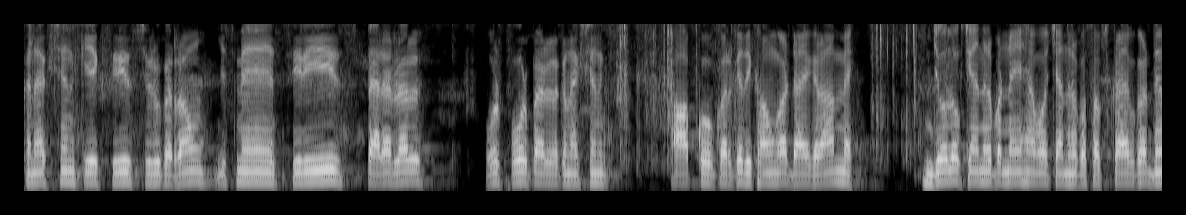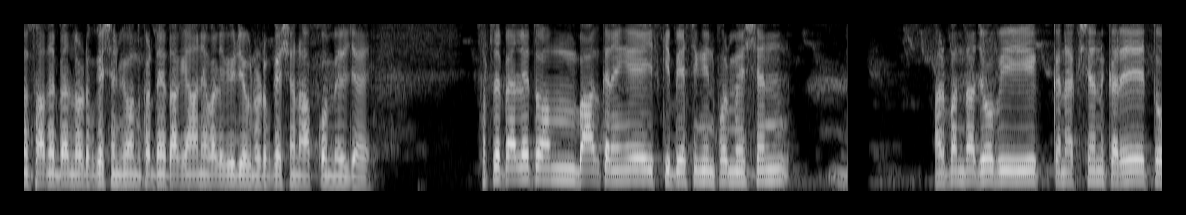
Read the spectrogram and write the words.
कनेक्शन की एक सीरीज़ शुरू कर रहा हूँ, जिसमें सीरीज़ पैरेलल और फोर पैरेलल कनेक्शन आपको करके दिखाऊँगा डायग्राम में। जो लोग चैनल पर नए हैं, वो चैनल को सब्सक्राइब कर दें और साथ में बेल नोटिफिकेशन भी ऑन कर दें, ताकि आने वाली वीडियो की नोटिफिकेशन आपको मिल जाए। सबसे पहले तो हम बात करेंगे इसकी बेसिक इन्फॉर्मेशन हर बंदा जो भी कनेक्शन करे तो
